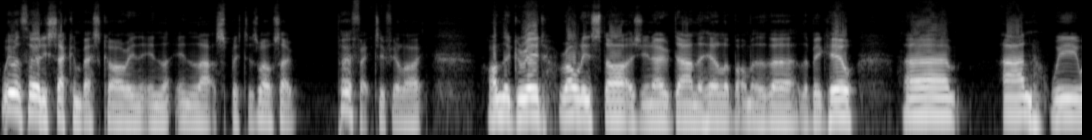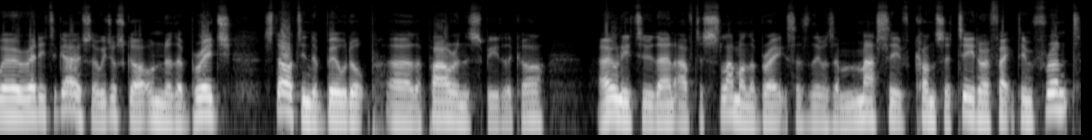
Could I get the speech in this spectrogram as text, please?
We were the 32nd best car in in in that split as well, so perfect if you like on the grid, rolling start, as you know, down the hill, the bottom of the, the big hill. Um, and we were ready to go. So we just got under the bridge, starting to build up uh, the power and the speed of the car, only to then have to slam on the brakes as there was a massive concertina effect in front.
